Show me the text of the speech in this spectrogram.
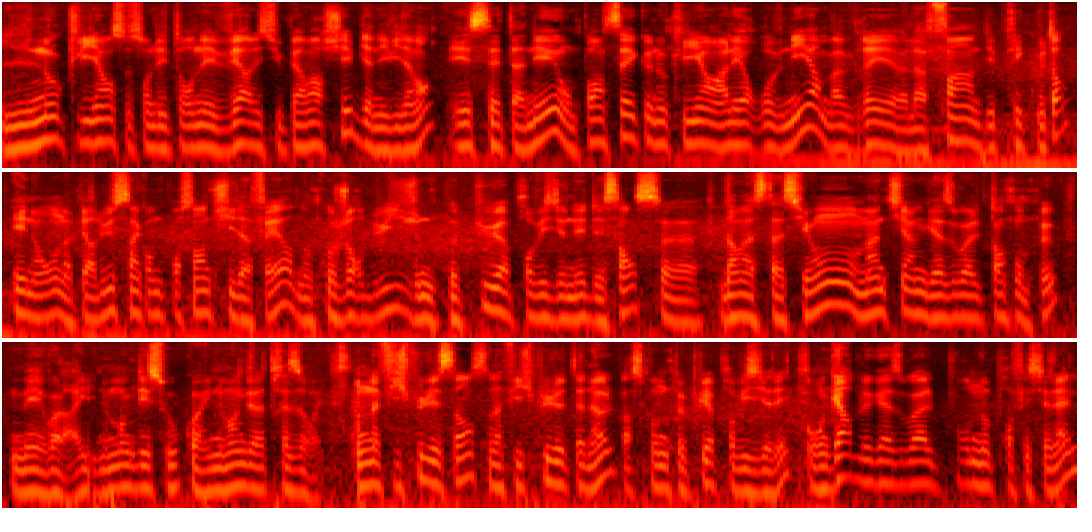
Nos clients se sont détournés vers les supermarchés, bien évidemment. Et cette année, on pensait que nos clients allaient revenir malgré la fin des prix coûtants. Et non, on a perdu 50% de chiffre d'affaires. Donc aujourd'hui, je ne peux plus approvisionner d'essence euh, dans ma station. On maintient le gasoil tant qu'on peut. Mais voilà, il nous manque des sous, quoi. Il nous manque de la trésorerie. On n'affiche plus l'essence, on n'affiche plus le parce qu'on ne peut plus approvisionner. On garde le gasoil pour nos professionnels.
